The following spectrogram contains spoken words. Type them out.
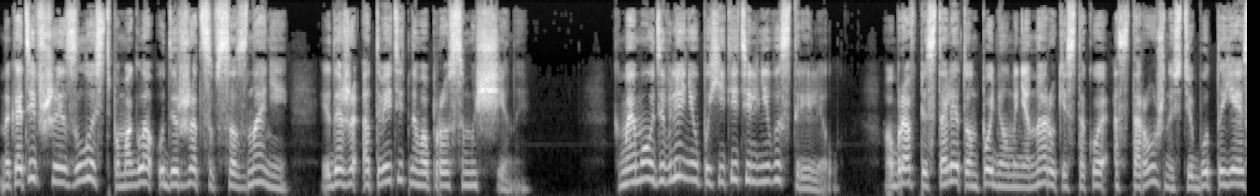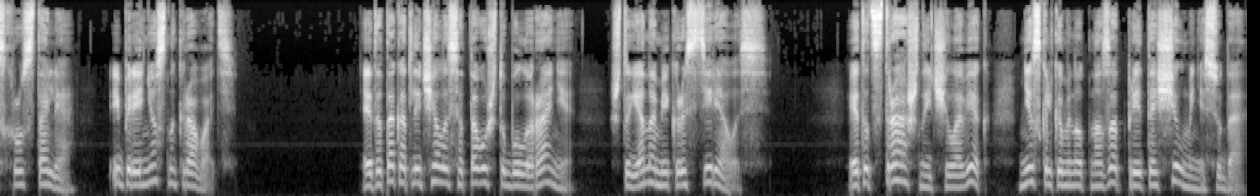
Накатившая злость помогла удержаться в сознании и даже ответить на вопросы мужчины. К моему удивлению, похититель не выстрелил. Убрав пистолет, он поднял меня на руки с такой осторожностью, будто я из хрусталя, и перенес на кровать. Это так отличалось от того, что было ранее, что я на миг растерялась. Этот страшный человек несколько минут назад притащил меня сюда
